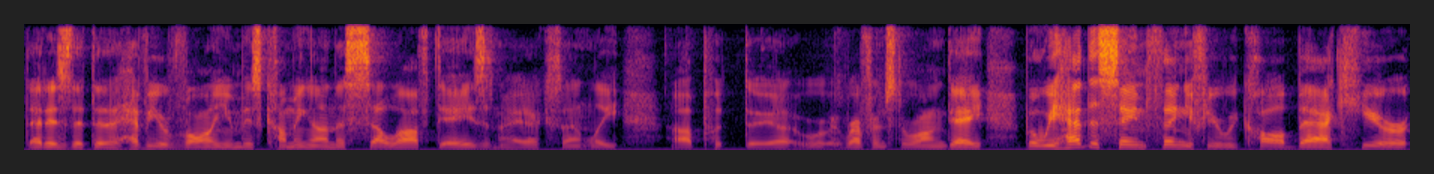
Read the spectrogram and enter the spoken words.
That is that the heavier volume is coming on the sell-off days, and I accidentally uh, put the uh, reference the wrong day. But we had the same thing, if you recall, back here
